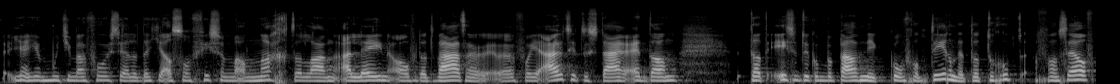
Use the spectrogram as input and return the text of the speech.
ja, je moet je maar voorstellen dat je als zo'n visserman nachtenlang alleen over dat water uh, voor je uit zit te staren. En dan, dat is natuurlijk op een bepaalde manier confronterend. Dat roept vanzelf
